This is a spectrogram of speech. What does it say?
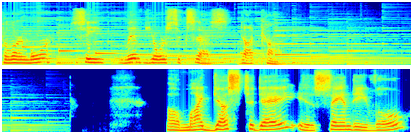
To learn more, see liveyoursuccess.com. Uh, my guest today is Sandy Vo.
